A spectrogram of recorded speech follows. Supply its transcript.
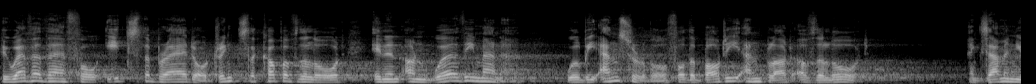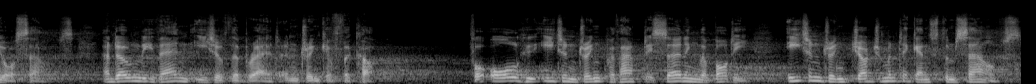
Whoever therefore eats the bread or drinks the cup of the Lord in an unworthy manner will be answerable for the body and blood of the Lord. Examine yourselves, and only then eat of the bread and drink of the cup. For all who eat and drink without discerning the body eat and drink judgment against themselves.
